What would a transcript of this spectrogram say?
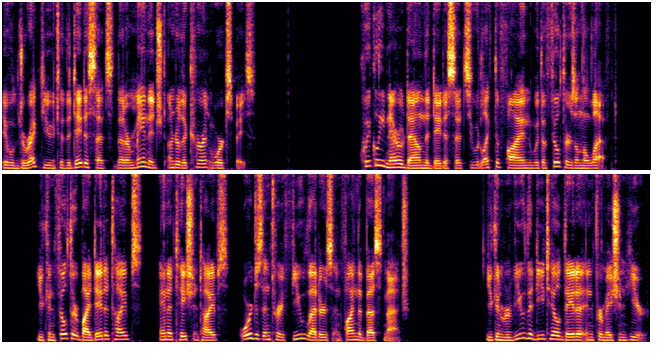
It will direct you to the datasets that are managed under the current workspace. Quickly narrow down the datasets you would like to find with the filters on the left. You can filter by data types, annotation types, or just enter a few letters and find the best match. You can review the detailed data information here.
